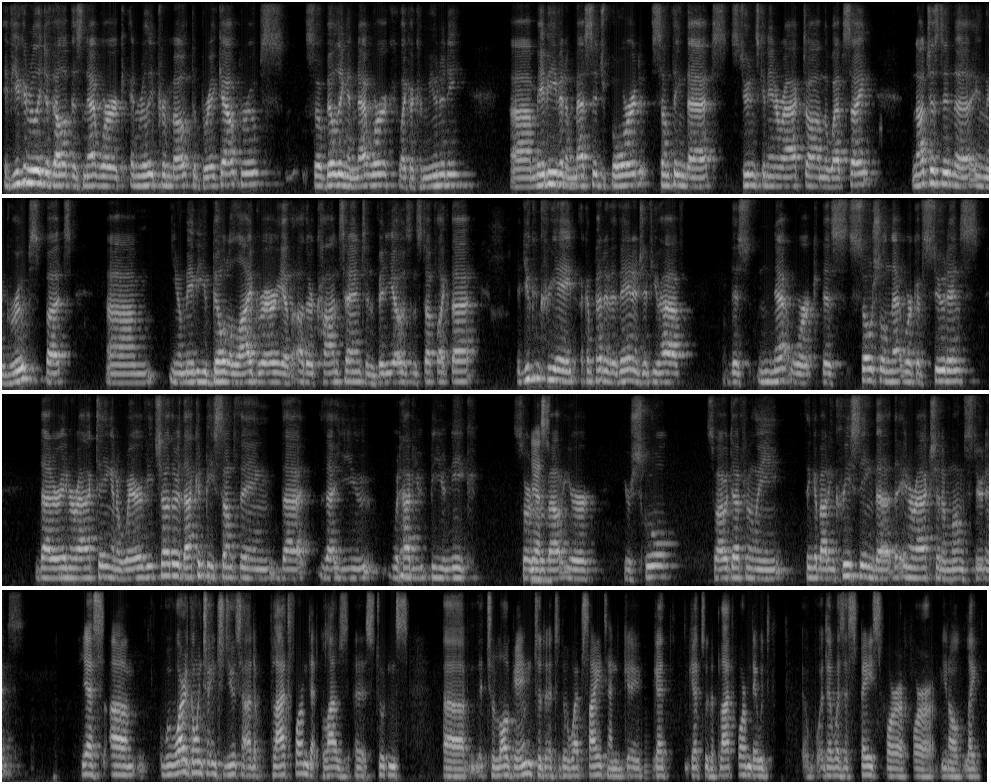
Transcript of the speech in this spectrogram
if you can really develop this network and really promote the breakout groups So building a network, like a community, uh, maybe even a message board, something that students can interact on the website, not just in the in the groups, but um, you know maybe you build a library of other content and videos and stuff like that. If you can create a competitive advantage if you have this network, this social network of students that are interacting and aware of each other. That could be something that that you would have you be unique sort of Yes. about your your school. So I would definitely think about increasing the the interaction among students. Yes, um, we were going to introduce a platform that allows uh, students uh, to log in to the to the website and get get to the platform. They would there was a space for for you know like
